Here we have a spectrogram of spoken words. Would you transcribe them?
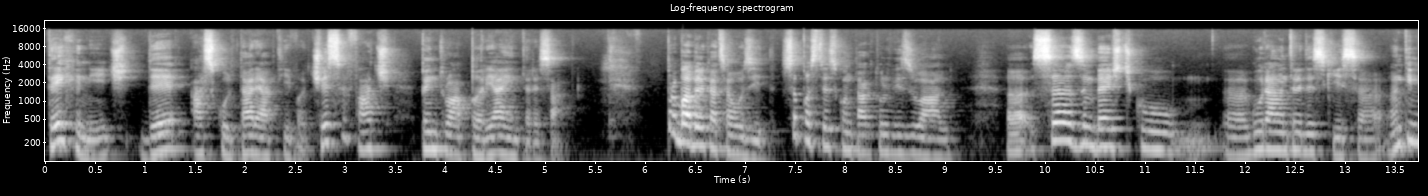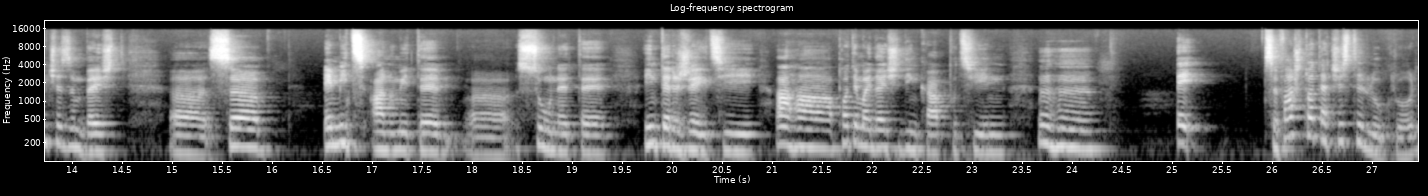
tehnici de ascultare activă. Ce să faci pentru a părea interesat? Probabil că ați auzit să păstrezi contactul vizual, uh, să zâmbești cu uh, gura întredeschisă, în timp ce zâmbești, uh, să emiți anumite sunete, interjecții, aha, poate mai dai și din cap puțin, uh-huh. Ei, să faci toate aceste lucruri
